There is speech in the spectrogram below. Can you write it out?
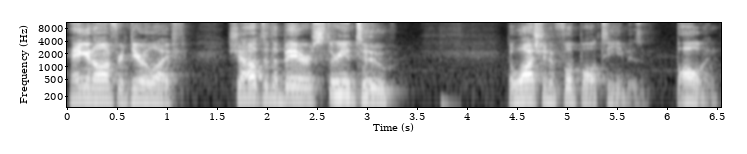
hanging on for dear life. Shout out to the Bears, three and two. The Washington football team is balling.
